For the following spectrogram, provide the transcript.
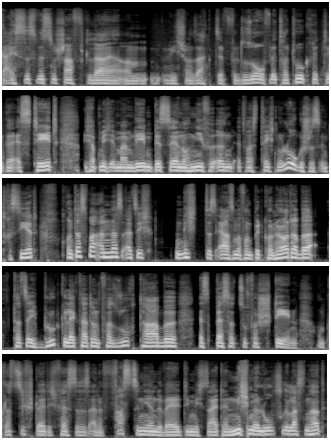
Geisteswissenschaftler, ähm, wie ich schon sagte, Philosoph, Literaturkritiker, Ästhet. Ich habe mich in meinem Leben bisher noch nie für irgendetwas Technologisches interessiert. Und das war anders, als ich nicht das erste Mal von Bitcoin hörte, aber tatsächlich Blut geleckt hatte und versucht habe, es besser zu verstehen. Und plötzlich stellte ich fest, das ist eine faszinierende Welt, die mich seither nicht mehr losgelassen hat.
